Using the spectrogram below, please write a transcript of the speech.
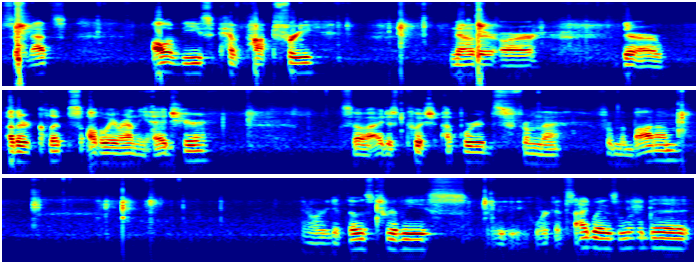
So that's, all of these have popped free. Now there are, there are other clips all the way around the edge here. So I just push upwards from the, from the bottom in order to get those to release. Maybe work it sideways a little bit.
